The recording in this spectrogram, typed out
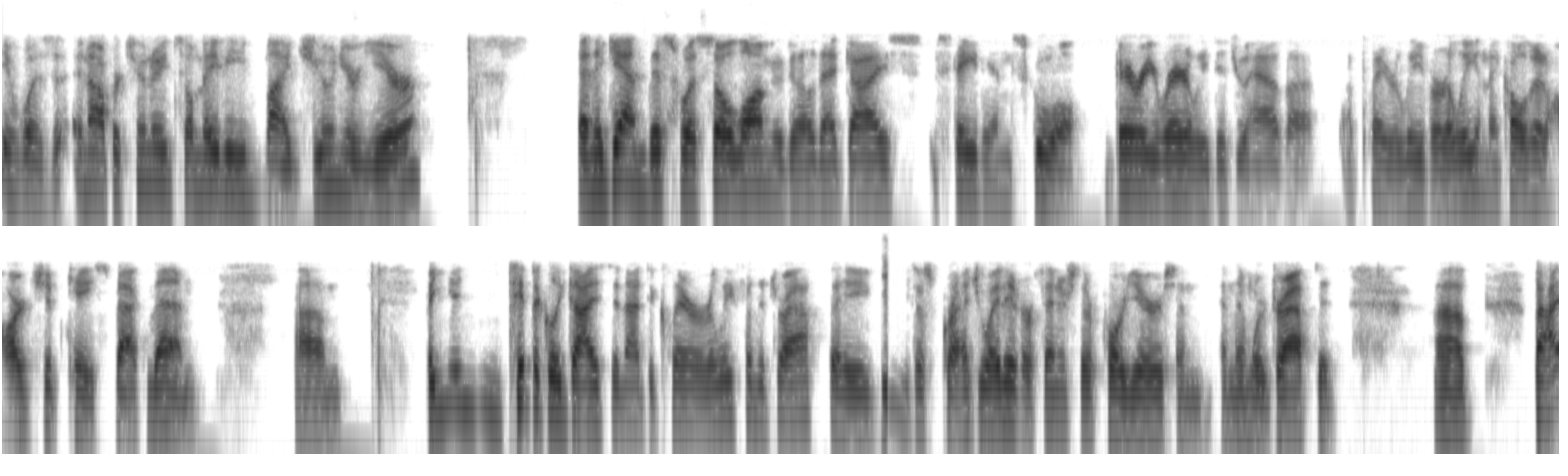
it was an opportunity until maybe my junior year. And again, this was so long ago that guys stayed in school. Very rarely did you have a, a player leave early, and they called it a hardship case back then. Um, but you, typically, guys did not declare early for the draft. They just graduated or finished their four years and, and then were drafted. Uh, but I,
